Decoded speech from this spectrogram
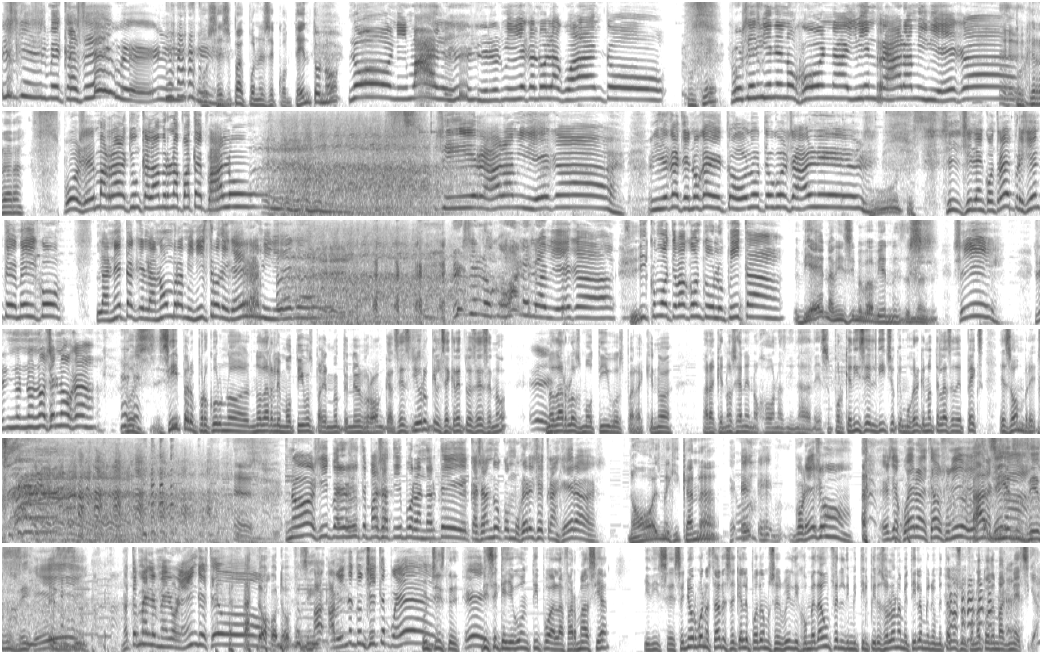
Es que me casé, güey. Pues es para ponerse contento, ¿no? No, ni mal. Mi vieja no la aguanto. ¿Por qué? Pues es bien enojona y bien rara mi vieja. ¿Por qué rara? Pues es más rara que un calambre, una pata de palo. Sí, rara mi vieja. Mi vieja se enoja de todo, Teo González. Si, si la encontrara el presidente de México, la neta que la nombra ministro de guerra, mi vieja. Es enojona esa vieja. ¿Y cómo te va con tu Lupita? Bien, a mí sí me va bien. Sí. No, no, no se enoja. Pues sí, pero procuro no, no darle motivos para no tener broncas. Es, yo creo que el secreto es ese, ¿no? Eh. No dar los motivos para que no para que no sean enojonas ni nada de eso. Porque dice el dicho que mujer que no te la hace de pex es hombre. No, sí, pero eso te pasa a ti por andarte casando con mujeres extranjeras. No, es mexicana. Eh, eh, eh, por eso. Es de fuera, de Estados Unidos. es Ah, sí, eso sí, eso sí, eso sí. No te me, me lo lengues, Teo. No, no, pues sí. A- Aviéntate un chiste, pues. Un chiste. Dice que llegó un tipo a la farmacia y dice, señor, buenas tardes, ¿en qué le podemos servir? Dijo, me da un feldimitilpiresolona metilaminometano sulfonato de magnesia.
